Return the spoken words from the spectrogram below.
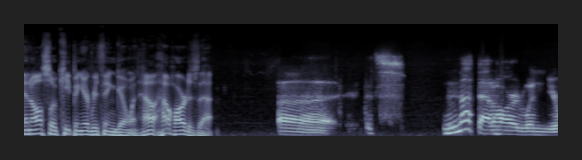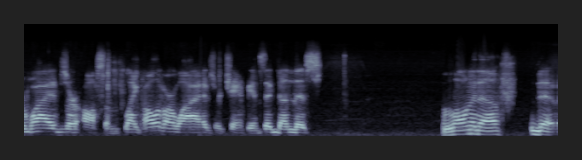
and also keeping everything going? How how hard is that? uh, it's not that hard when your wives are awesome. Like all of our wives are champions. They've done this long enough that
